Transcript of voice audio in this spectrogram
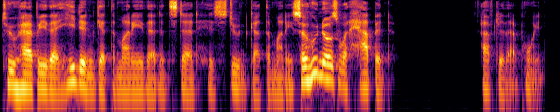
too happy that he didn't get the money, that instead his student got the money. So who knows what happened after that point.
